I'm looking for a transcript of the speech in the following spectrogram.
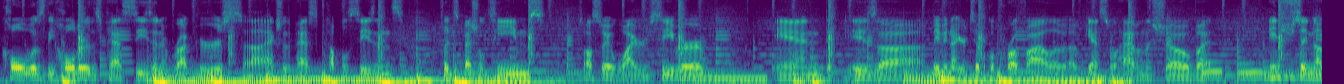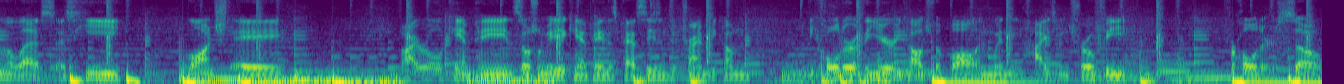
Cole was the holder this past season at Rutgers, uh, actually, the past couple seasons. Played special teams, He's also a wide receiver, and is uh, maybe not your typical profile of, of guests we'll have on the show, but interesting nonetheless as he launched a viral campaign, social media campaign this past season to try and become the holder of the year in college football and win the Heisman Trophy for holders. So,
